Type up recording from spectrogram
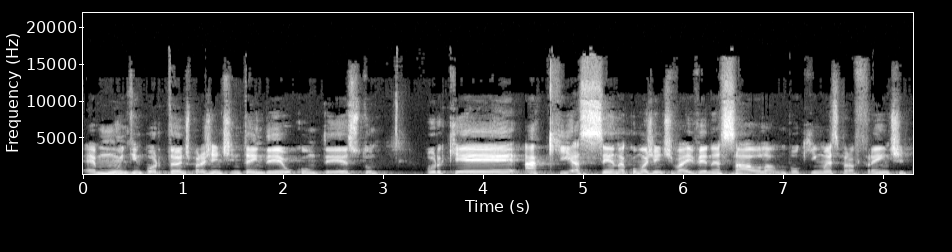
é muito importante para a gente entender o contexto, porque aqui a cena, como a gente vai ver nessa aula um pouquinho mais para frente,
